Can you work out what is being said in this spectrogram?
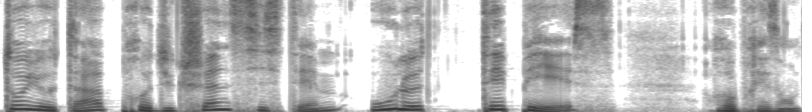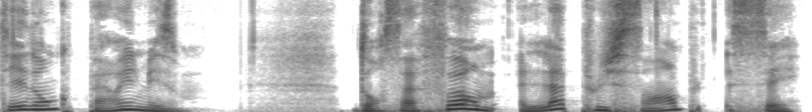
Toyota Production System ou le TPS, représenté donc par une maison. Dans sa forme la plus simple, c'est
